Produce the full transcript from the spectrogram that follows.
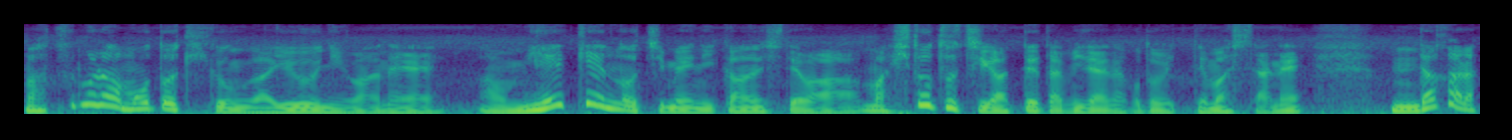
松村元樹君が言うにはね、あの三重県の地名に関しては、まあ、一つ違ってたみたいなことを言ってましたね。だから、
